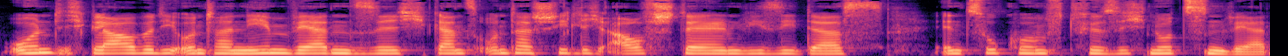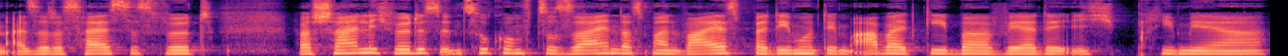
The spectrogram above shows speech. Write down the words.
Und ich glaube, die Unternehmen werden sich ganz unterschiedlich aufstellen, wie sie das in Zukunft für sich nutzen werden. Also das heißt, es wird wahrscheinlich wird es in Zukunft so sein, dass man weiß, bei dem und dem Arbeitgeber werde ich primär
